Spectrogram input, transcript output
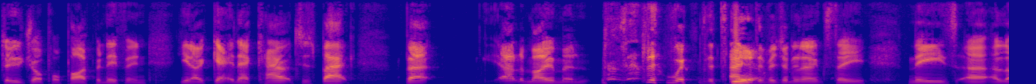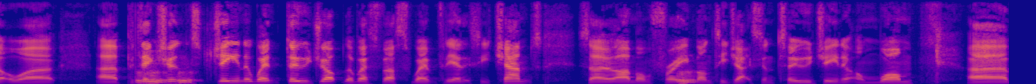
Doudrop or Piper Niven, you know, getting their characters back. But at the moment, the tag yeah. division in NXT needs uh, a lot of work. Uh, predictions: mm-hmm. Gina went Doudrop. The rest of us went for the NXT champs. So I'm on three. Mm. Monty Jackson two. Gina on one. Uh,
